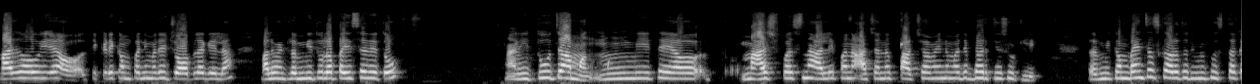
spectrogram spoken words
माझा भाऊ तिकडे कंपनीमध्ये जॉबला गेला. मला म्हटलं मी तुला पैसे देतो आणि तू जा मग. मग मी इथे मार्च पासून आले पण अचानक पाचव्या महिन्यामध्ये भरती सुटली. तर मी कंबाईनच करत होते. मी पुस्तक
